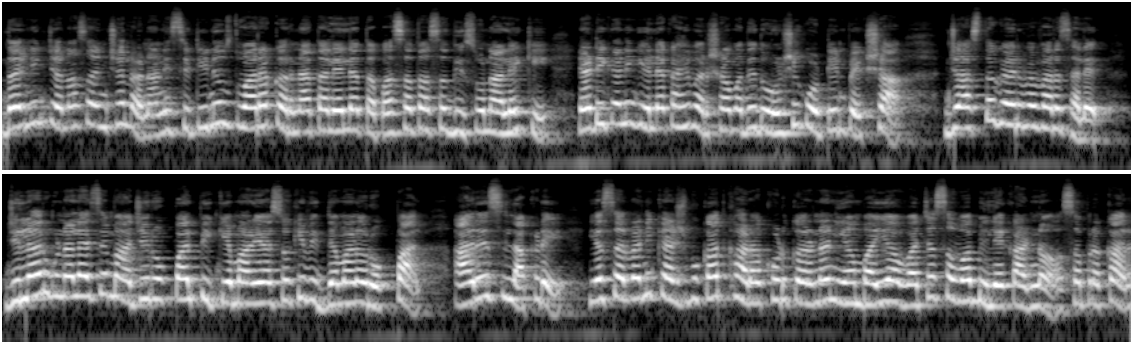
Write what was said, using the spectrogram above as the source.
दैनिक जनसंचलन आणि सिटी न्यूज द्वारा करण्यात आलेल्या तपासात असं दिसून आले की या ठिकाणी गेल्या काही वर्षामध्ये दोनशे कोटींपेक्षा जास्त गैरव्यवहार झालेत. जिल्हा रुग्णालयाचे माजी रोखपाल पी के माळे असो की विद्यमान रोखपाल आर एस लाकडे या सर्वांनी कॅशबुकात खाडाखोड करणं नियमबाह्य अव्वाच्या सव्वा बिले काढणं असं प्रकार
